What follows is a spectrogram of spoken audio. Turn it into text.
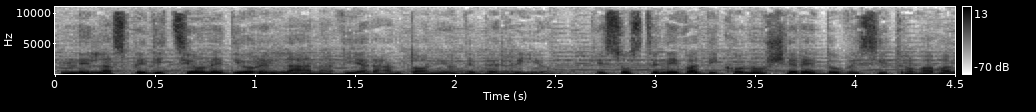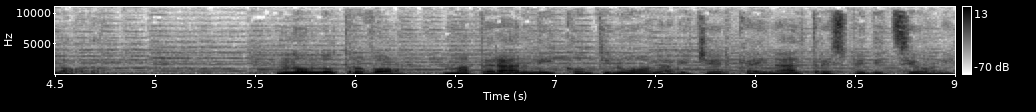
Nella spedizione di Orellana vi era Antonio de Berrio, che sosteneva di conoscere dove si trovava l'oro. Non lo trovò, ma per anni continuò la ricerca in altre spedizioni,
